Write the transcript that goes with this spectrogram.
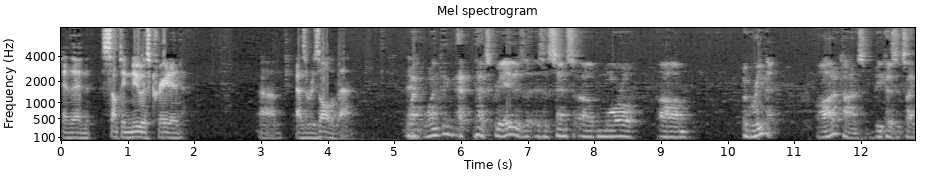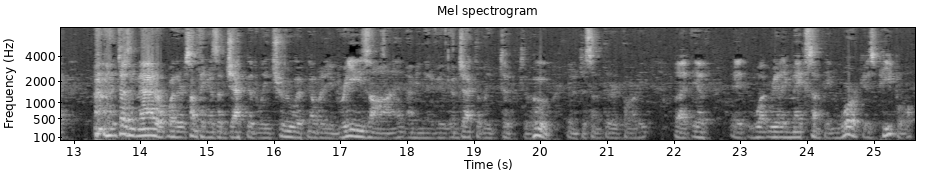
and then something new is created um, as a result of that. One, one thing that, that's created is a, is a sense of moral um, agreement. A lot of times, because it's like it doesn't matter whether something is objectively true if nobody agrees on it. I mean, objectively to, to who? You know, to some third party. But if it, what really makes something work is people.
